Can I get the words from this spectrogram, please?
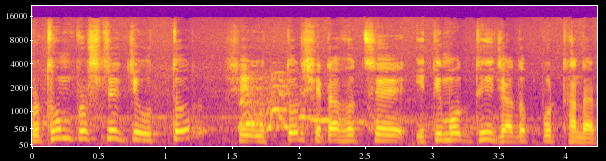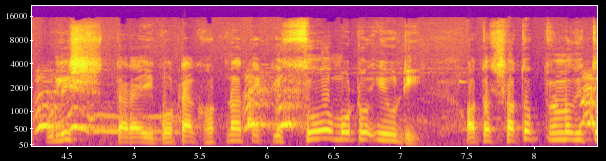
প্রথম প্রশ্নের যে উত্তর, সেই উত্তর সেটা হচ্ছে ইতিমধ্যেই যাদবপুর থানার পুলিশ তারা এই গোটা ঘটনাতে একটি সুও মোটো ইউডি, অর্থাৎ শতপ্রণোদিত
